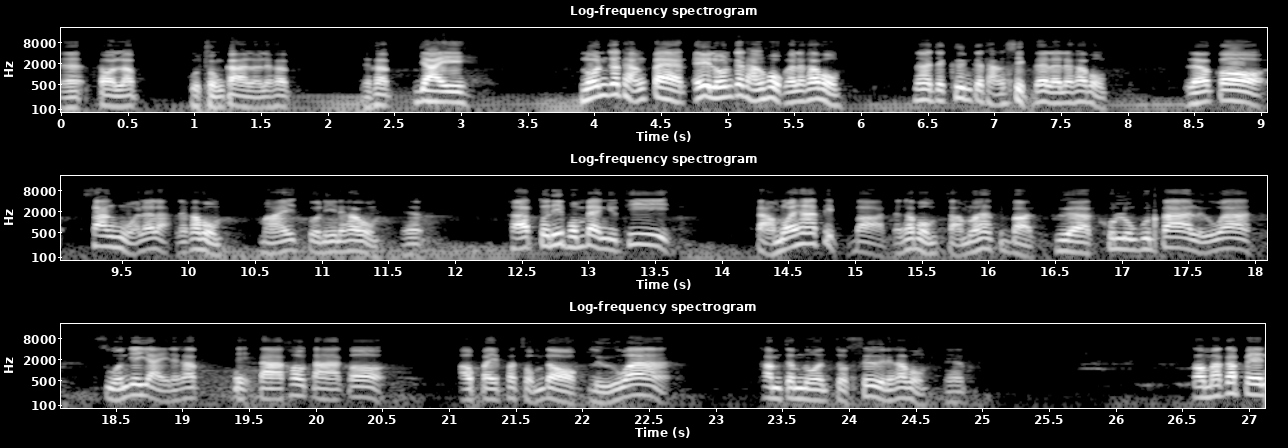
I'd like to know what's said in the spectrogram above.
นะต้อนรับกุศลสงการแล้วนะครับนะครับ ใหญ่ ล้นกระถางแปดเอ้ยล้นกระถางหกแล้วนะครับผม น่าจะขึ้นกระถางสิบได้แล้วนะครับผม แล้วก็สร้างหัวแล้วล่ะนะครับผม ไม้ตัวนี้นะครับผมนะครับตัวนี้ผมแบ่งอยู่ที่ 350 บาทนะครับผม350 บาทเพื่อคุณลุงคุณป้าหรือว่าสวนใหญ่ๆนะครับเตะตาเข้าตาก็เอาไปผสมดอกหรือว่าทำจำนวนจดซื้อนะครับผมนะครับ ต่อมาก็เป็น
